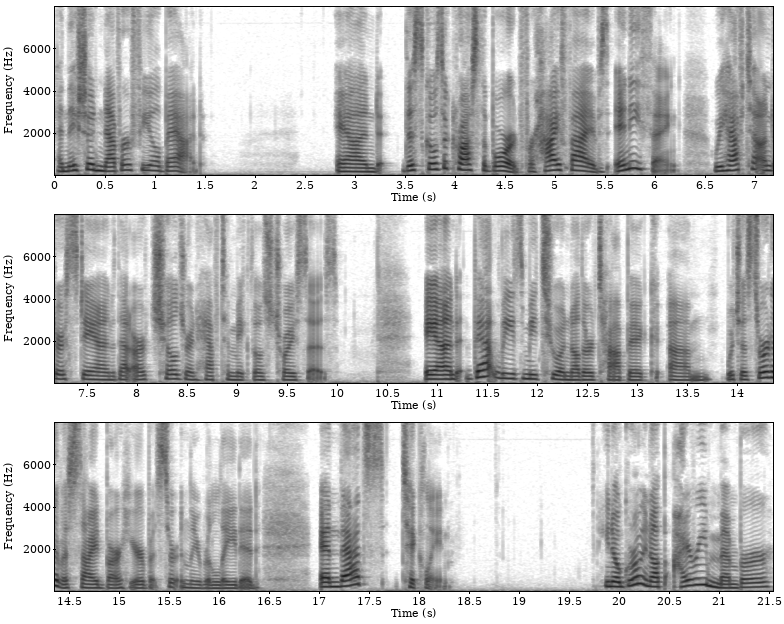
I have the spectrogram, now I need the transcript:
and they should never feel bad. And this goes across the board for high fives, anything. We have to understand that our children have to make those choices. And that leads me to another topic, um, which is sort of a sidebar here, but certainly related, and that's tickling. You know, growing up, I remember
